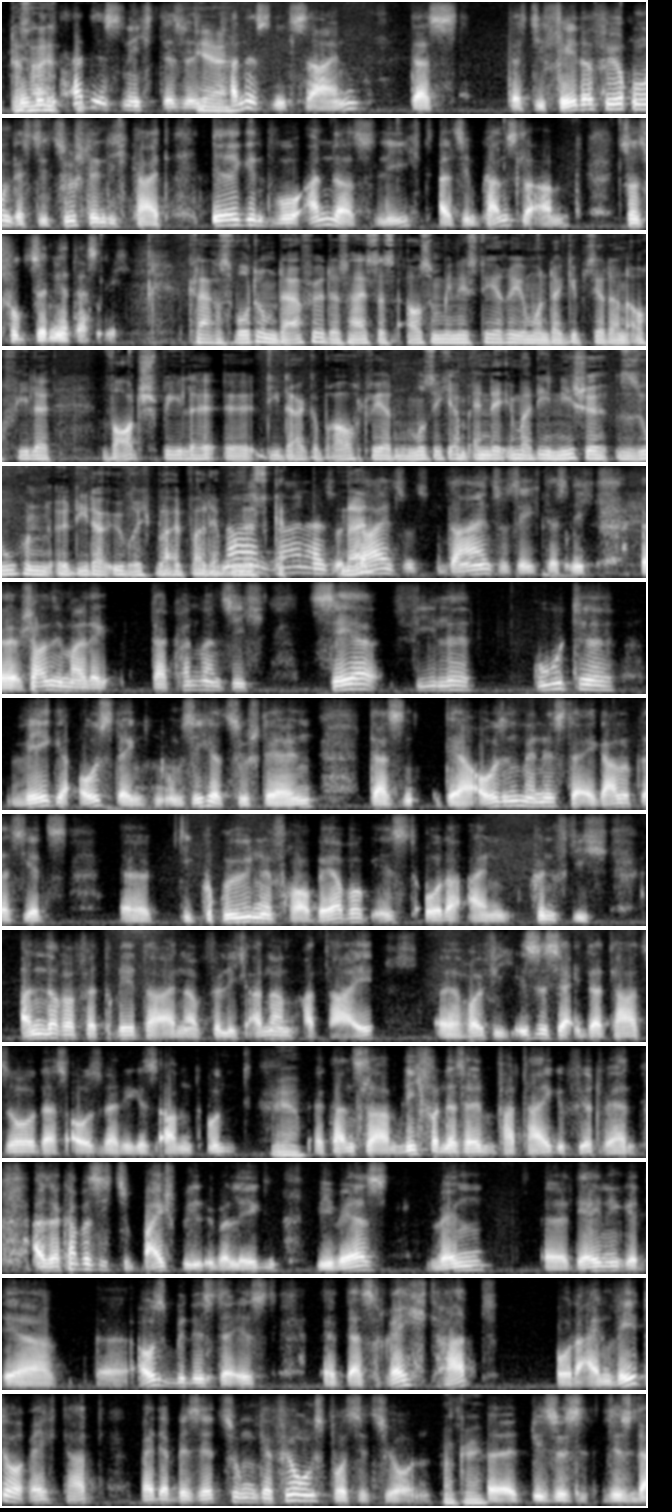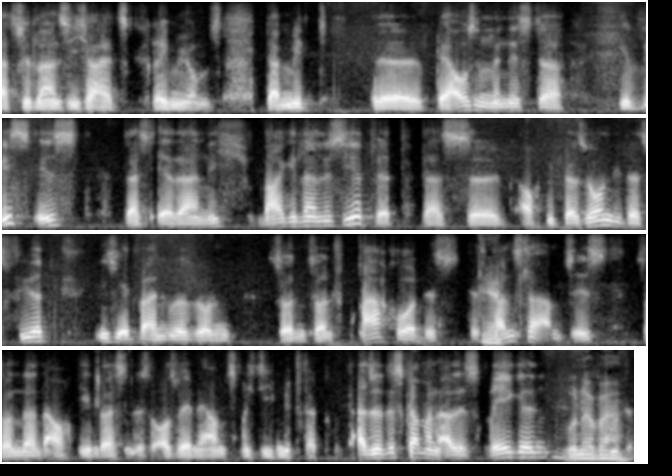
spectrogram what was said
Das heißt, kann es nicht, deswegen yeah. kann es nicht sein, dass dass die Federführung, dass die Zuständigkeit irgendwo anders liegt als im Kanzleramt, sonst funktioniert das nicht. Klares Votum dafür, das heißt das Außenministerium, und da gibt es ja dann auch viele Wortspiele, äh, die da gebraucht werden, muss ich am Ende immer die Nische suchen, äh, die da übrig bleibt, weil der nein, Bundeskanzler. Nein, also, nein? Nein, so, nein, so sehe ich das nicht. Äh, schauen Sie mal, da, da kann man sich sehr viele gute Wege ausdenken, um sicherzustellen, dass der Außenminister, egal ob das jetzt äh, die grüne Frau Baerbock ist oder ein künftig anderer Vertreter einer völlig anderen Partei, äh, häufig ist es ja in der Tat so, dass Auswärtiges Amt und ja. Äh, Kanzleramt nicht von derselben Partei geführt werden. Also da kann man sich zum Beispiel überlegen, wie wäre es, wenn äh, derjenige, der äh, Außenminister ist, äh, das Recht hat oder ein Vetorecht hat bei der Besetzung der Führungsposition okay. äh, dieses, dieses nationalen Sicherheitsgremiums, damit äh, der Außenminister gewiss ist, dass er da nicht marginalisiert wird, dass äh, auch die Person, die das führt, nicht etwa nur so ein, so ein, so ein Sprachrohr des, des ja. Kanzleramts ist, sondern auch die Interessen des Auswärtigen Amts richtig mitvertritt. Also das kann man alles regeln. Wunderbar.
